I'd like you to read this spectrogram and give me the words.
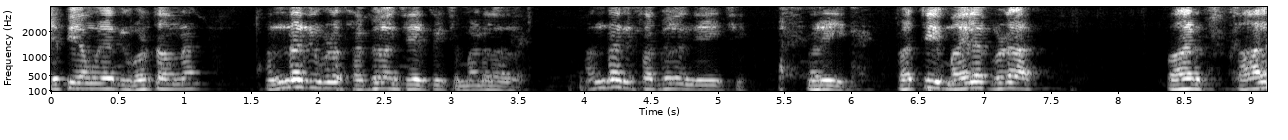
ఏపీఎం గారిని కొడతా ఉన్నా అందరినీ కూడా సభ్యులను చేర్పించి మండలంలో అందరినీ సభ్యులను చేయించి మరి ప్రతి మహిళకు కూడా వారి కాళ్ళ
